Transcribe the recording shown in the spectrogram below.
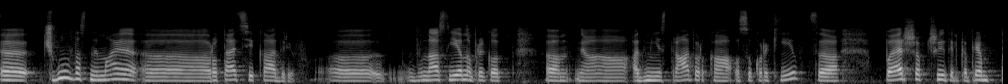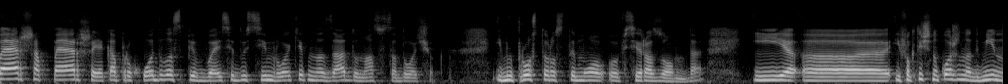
Е, Чому в нас немає е, ротації кадрів? Е, в нас є, наприклад, е, е, адміністраторка Осокорків. Це перша вчителька, прям перша, перша, яка проходила співбесіду сім років назад до нас в садочок. І ми просто ростемо е, всі разом. Да? І, е, і фактично кожен адмін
